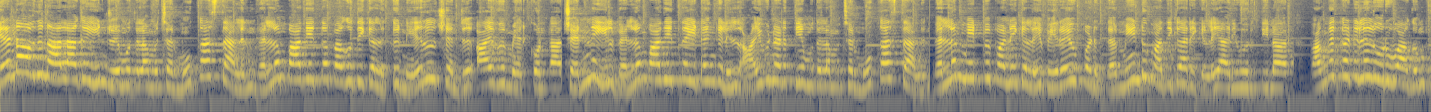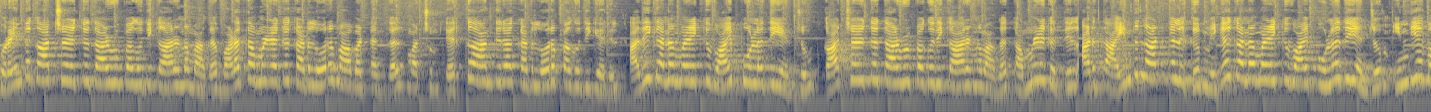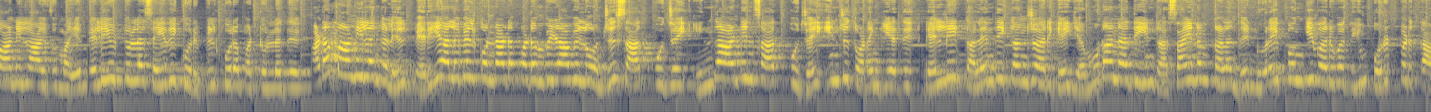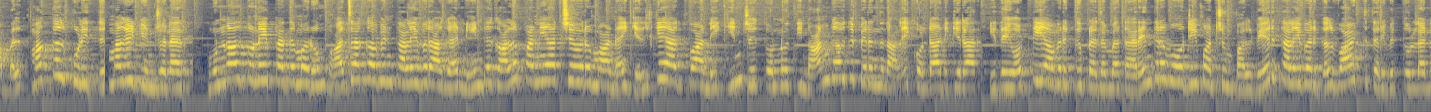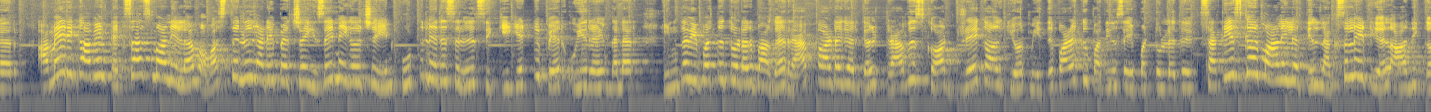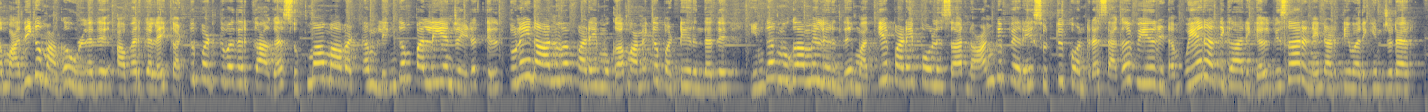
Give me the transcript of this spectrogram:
இரண்டாவது நாளாக இன்று முதலமைச்சர் மு ஸ்டாலின் வெள்ளம் பாதித்த பகுதிகளுக்கு நேரில் சென்று ஆய்வு மேற்கொண்டார். சென்னையில் வெள்ளம் பாதித்த இடங்களில் ஆய்வு நடத்திய முதலமைச்சர் மு ஸ்டாலின் வெள்ளம் மீட்பு பணிகளை விரைவுபடுத்த மீண்டும் அதிகாரிகளை அறிவுறுத்தினார். வங்கக்கடலில் உருவாகும் குறைந்த காற்றழுத்த தாழ்வு பகுதி காரணமாக வட தமிழக கடலோர மாவட்டங்கள் மற்றும் தெற்கு ஆந்திரா கடலோர பகுதிகளில் அதிக கனமழைக்கு வாய்ப்பு உள்ளது என்றும் காற்றழுத்த தாழ்வு பகுதி காரணமாக தமிழகத்தில் அடுத்த ஐந்து நாட்களுக்கு மிக கனமழைக்கு வாய்ப்பு உள்ளது என்றும் இந்திய வானிலை ஆய்வு மையம் வெளியிட்டுள்ள செய்திக்குறிப்பில் கூறப்பட்டுள்ளது. வட மாநிலங்களில் பெரிய அளவில் கொண்டாடப்படும் விழாவில் ஒன்று சாத் பூஜை. இந்த ஆண்டின் சாத் பூஜை இன்று தொடங்கியது. டெல்லி கலந்தி கஞ்சு அருகே யமுனா நதியின் ரசாயனம் கலந்து நுரை பொங்கி வருவதையும் பொருட்படுத்தாமல் மக்கள் குளித்து மகிழ்கின்றனர். முன்னாள் துணை பிரதமரும் பாஜகவின் தலைவராக நீண்ட காலம் பணியாற்றியவருமான எல். கே. அத்வானி இன்று தொண்ணூத்தி நான்காவது பிறந்த நாளை கொண்டாடுகிறார். இதையொட்டி அவருக்கு பிரதமர் நரேந்திர மோடி மற்றும் பல்வேறு தலைவர்கள் வாழ்த்து தெரிவித்துள்ளனர். அமெரிக்காவின் டெக்சாஸ் மாநிலம் ஆஸ்டனில் நடைபெற்ற இசை நிகழ்ச்சியின் கூட்ட நெரிசலில் சிக்கி எட்டு பேர் உயிரிழந்தனர். இந்த விபத்து தொடர்பாக ரேப் பாடகர்கள் டிராவிஸ் ஸ்காட் ட்ரேக் ஆகியோர் மீது வழக்கு பதிவு செய்யப்பட்டுள்ளது. சத்தீஸ்கர் மாநிலத்தில் நக்சலைட்டுகள் ஆதிக்கம் அதிகமாக உள்ளது. அவர்களை கட்டுப்படுத்துவதற்காக சுக்மா மாவட்டம் லிங்கம்பள்ளி என்ற இடத்தில் துணை ராணுவ படை முகாம் அமைக்கப்பட்டு இருந்தது இந்த முகாமில் இருந்து மத்திய படை போலீசார் நான்கு பேரை சுட்டுக் கொன்ற சக வீரரிடம் உயர் அதிகாரிகள் விசாரணை நடத்தி வருகின்றனர்.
